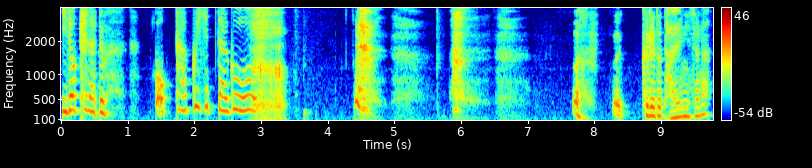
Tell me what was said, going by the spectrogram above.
이렇게라도 꼭 갖고 싶다고. 그래도 다행이잖아.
